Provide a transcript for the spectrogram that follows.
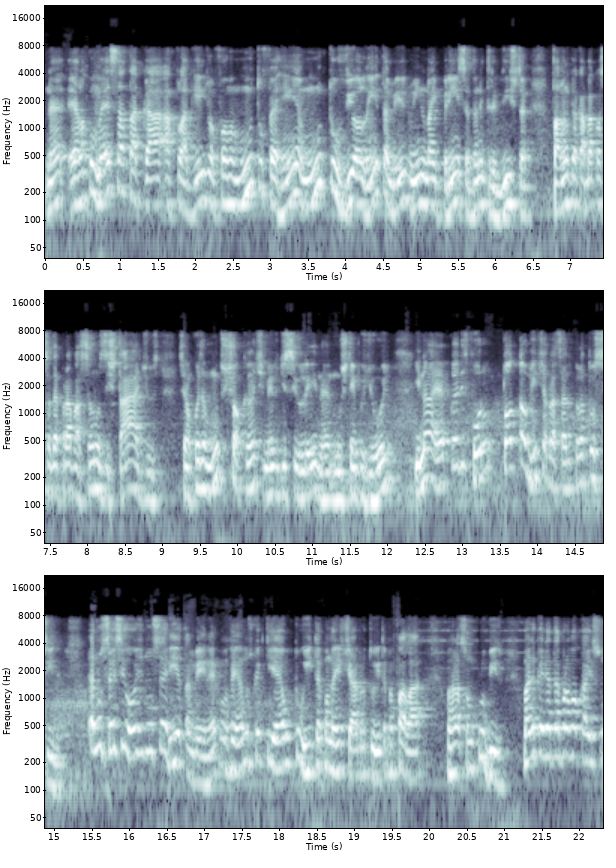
né, ela começa a atacar a Flaguei de uma forma muito ferrenha, muito violenta mesmo, indo na imprensa, dando entrevista, falando que acabar com essa depravação nos estádios. Isso é uma coisa muito chocante mesmo de se ler né, nos tempos de hoje. E na época eles foram totalmente abraçados pela torcida. Eu não sei se hoje não seria também, né? Convenhamos o que é o Twitter quando a gente abre o Twitter para falar com relação ao clubismo. Mas eu queria até provocar isso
